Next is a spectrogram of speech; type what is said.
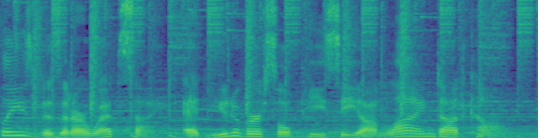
Please visit our website at universalpconline.com.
